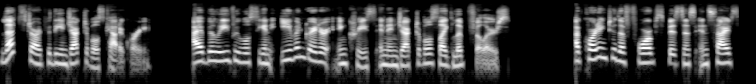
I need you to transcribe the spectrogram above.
Let's start with the injectables category. I believe we will see an even greater increase in injectables like lip fillers. According to the Forbes Business Insights,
